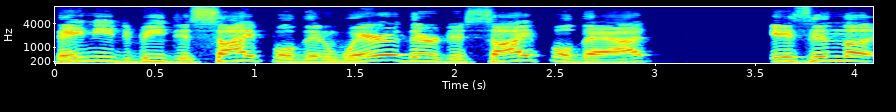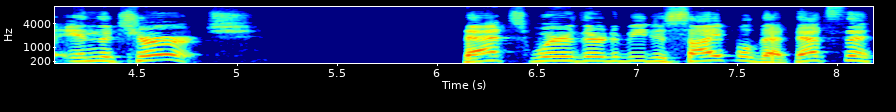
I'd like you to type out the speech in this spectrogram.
They need to be discipled, and where they're discipled at is in the in the church. That's where they're to be discipled at. That's the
